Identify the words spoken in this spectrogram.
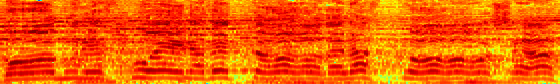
Como una escuela de todas las cosas.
